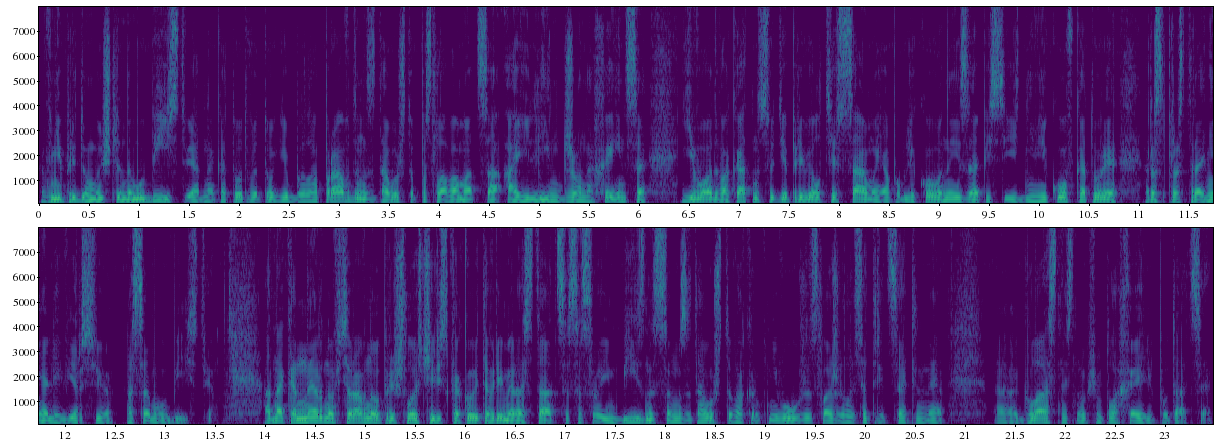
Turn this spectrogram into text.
в непредумышленном убийстве, однако тот в итоге был оправдан за того, что, по словам отца Айлин Джона Хейнса, его адвокат на суде привел те самые опубликованные записи из дневников, которые распространяли версию о самоубийстве. Однако Нерну все равно пришлось через какое-то время расстаться со своим бизнесом из-за того, что вокруг него уже сложилось сложилась отрицательная э, гласность, ну, в общем, плохая репутация.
